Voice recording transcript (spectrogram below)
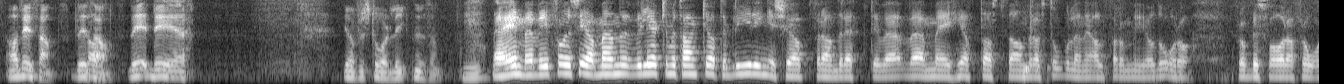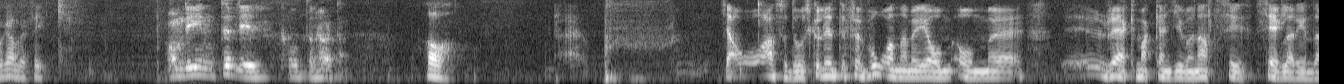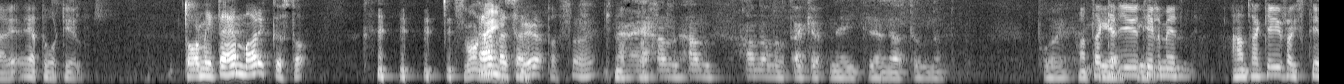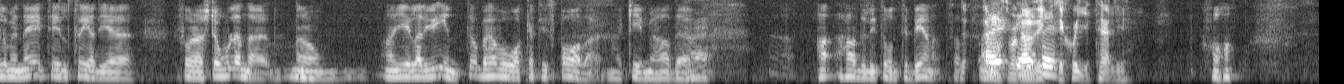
Ja, det är sant. Det är Ja. sant. Det, det är... Jag förstår liknelsen. Nej, men vi får väl se. Men vi leker med tanken att det blir inget köp för Andretti. Vem är hetast för andra stolen i Alfa Romeo då? då? För att besvara frågan vi fick. Om det inte blir Colton Hurta. Ja, Ja, alltså då skulle det inte förvåna mig om, om eh, räkmackan Giovinazzi seglar in där ett år till. tar de inte hem Marcus då? Svar Nej, nej. men seriöst. knappast. Nej. Han, han, han har nog tackat nej till den där stolen. På Han tackade ju till och med han tackade ju faktiskt till och med nej till tredje förarstolen där. När de, han gillade ju inte att behöva åka till spa där när Kimi hade, Nej. ha- hade lite ont i benet. Så Det, att, det måste vara en säger- riktig skithelg. ja.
